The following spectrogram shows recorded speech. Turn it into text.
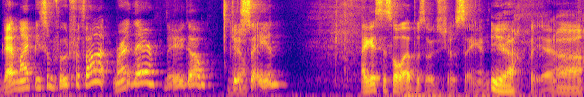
that might be some food for thought right there. There you go. Just yeah. saying. I guess this whole episode's just saying. Yeah. But yeah. Uh,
